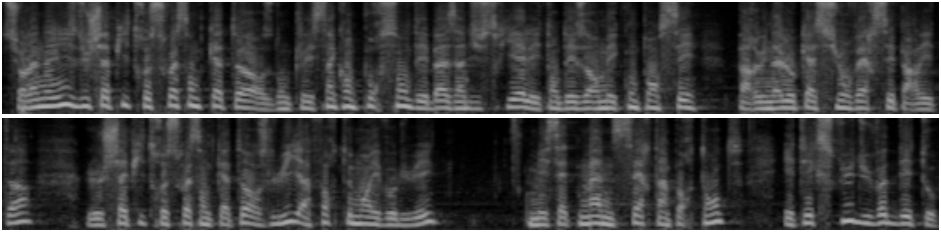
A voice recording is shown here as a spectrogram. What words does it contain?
Sur l'analyse du chapitre 74, donc les 50% des bases industrielles étant désormais compensées par une allocation versée par l'État, le chapitre 74, lui, a fortement évolué, mais cette manne, certes importante, est exclue du vote des taux.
